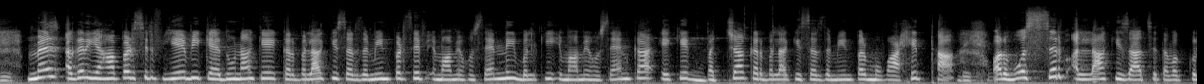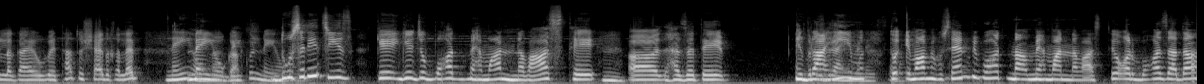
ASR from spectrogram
جی۔ میں اگر یہاں پر صرف یہ بھی کہہ دوں نا کہ کربلا کی سرزمین پر صرف امام حسین نہیں بلکہ امام حسین کا ایک ایک بچہ کربلا کی سرزمین پر مواحد تھا اور وہ صرف اللہ کی ذات سے توقع لگائے ہوئے تھا تو شاید غلط نہیں ہوگا دوسری چیز کہ یہ جو بہت مہمان نواز تھے حضرت ابراہیم تو امام حسین بھی بہت مہمان نواز تھے اور بہت زیادہ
